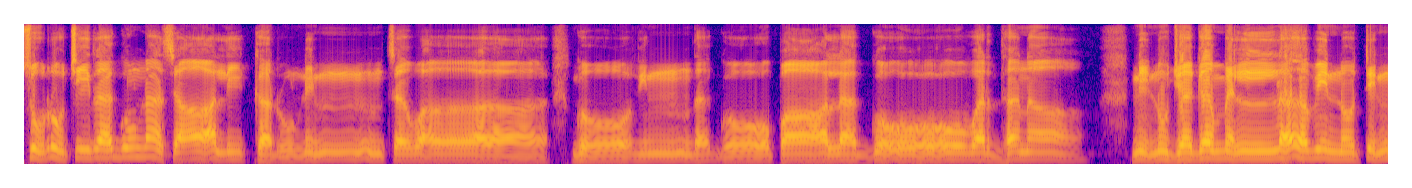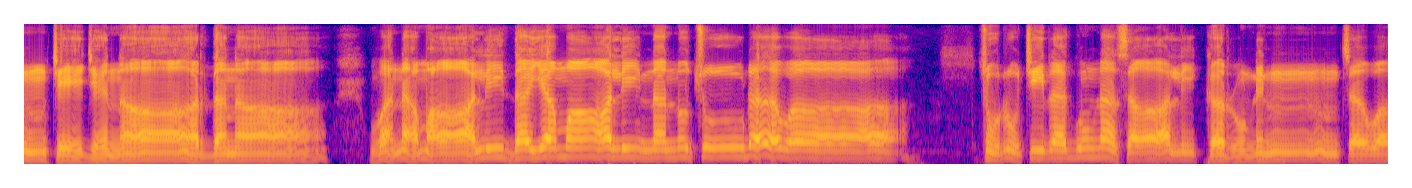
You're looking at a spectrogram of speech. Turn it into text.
సురుచిర గుణశాలి కరుణించవా? గోవింద గోపాల గోవర్ధన నిన్ను జగమెల్ల వినుతించే జనార్దన. వనమాలి దయమాలి నన్ను చూడవా? చురుచిరగుణశాలి కరుణించవా.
